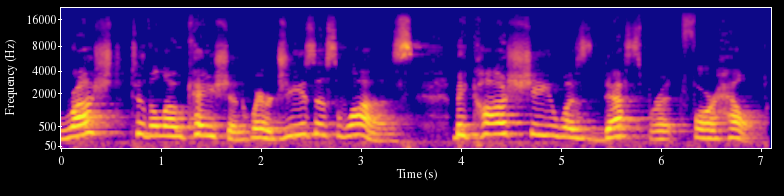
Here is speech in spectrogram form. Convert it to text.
rushed to the location where Jesus was because she was desperate for help.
